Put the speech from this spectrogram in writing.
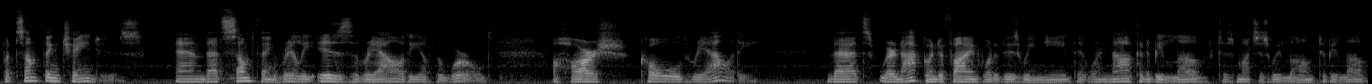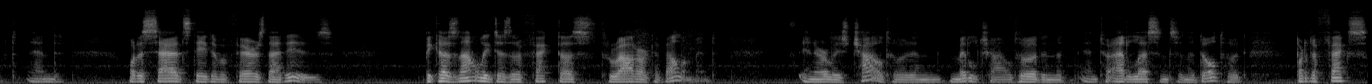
But something changes, and that something really is the reality of the world a harsh, cold reality that we're not going to find what it is we need, that we're not going to be loved as much as we long to be loved. And what a sad state of affairs that is. Because not only does it affect us throughout our development, in earliest childhood and middle childhood and, and to adolescence and adulthood, but it affects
